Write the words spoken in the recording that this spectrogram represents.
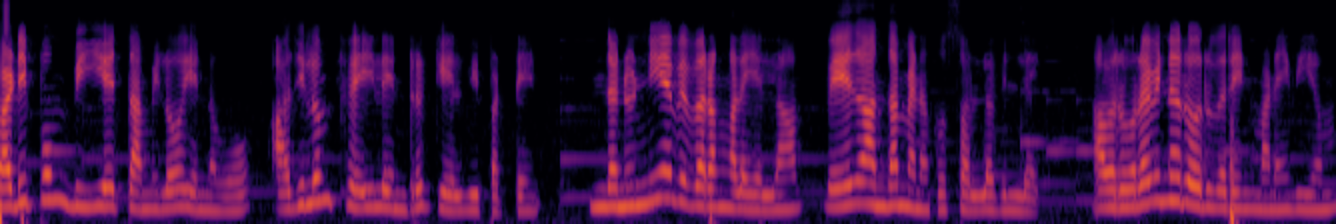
படிப்பும் பிஏ தமிழோ என்னவோ அதிலும் ஃபெயில் என்று கேள்விப்பட்டேன். இந்த நுண்ணிய விவரங்களை எல்லாம் வேதாந்தம் எனக்கு சொல்லவில்லை. அவர் உறவினர் ஒருவரின் மனைவியும்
